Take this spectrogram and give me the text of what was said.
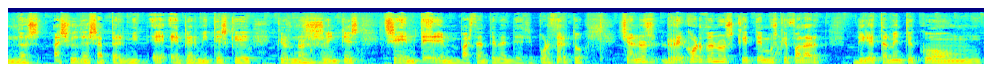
nos axudas a permit, e, e permites que, que os nosos ointes se enteren bastante ben dese. Por certo, xa nos recórdanos que temos que falar directamente con,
